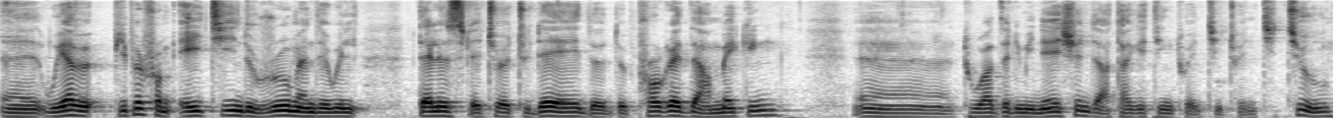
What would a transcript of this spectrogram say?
Uh, we have people from Haiti in the room and they will tell us later today the, the progress they are making uh, towards elimination. They are targeting 2022.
